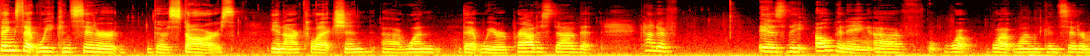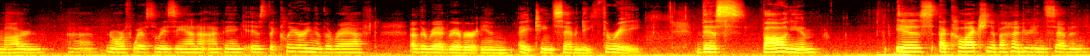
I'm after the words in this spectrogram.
things that we consider the stars in our collection. Uh, one that we're proudest of that kind of is the opening of what what one would consider modern uh, Northwest Louisiana. I think is the clearing of the raft of the Red River in 1873. This volume is a collection of 107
